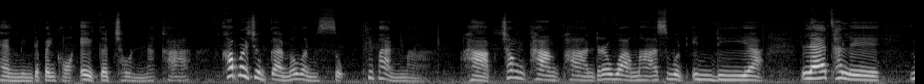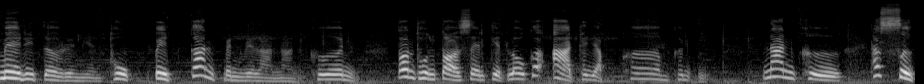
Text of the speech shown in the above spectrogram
แห่งหนึ่งจะเป็นของเอกชนนะคะ เขาประชุมกันเมื่อวันศุกร์ที่ผ่านมา หากช่องทางผ่านระหว่างมหาสมุทรอินเดีย และทะเลเมดิเตอร์เรเนียน ถูกปิดกั้นเป็นเวลานานขึ้น ต้นทุนต่อเศรษฐกิจโลกก็อาจขยับเพิ่มขึ้นอีก นั่นคือ ถ้าศึก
